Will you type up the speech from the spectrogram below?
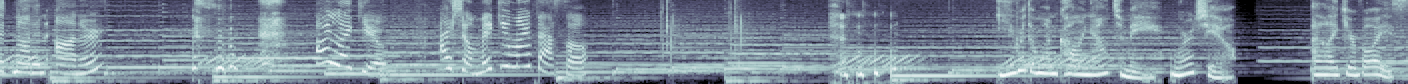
it not an honor? I like you. I shall make you my vassal. you were the one calling out to me, weren't you? I like your voice.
